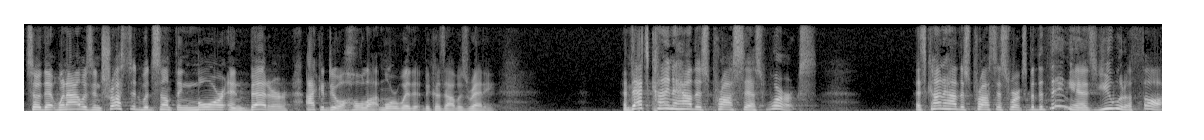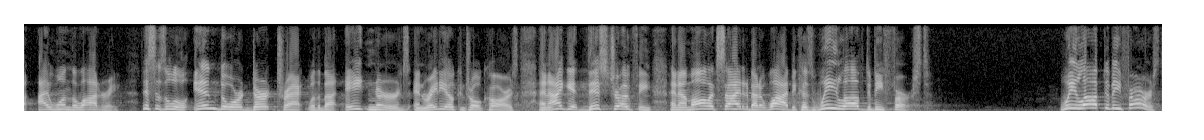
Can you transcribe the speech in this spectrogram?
So that when I was entrusted with something more and better, I could do a whole lot more with it because I was ready. And that's kind of how this process works. That's kind of how this process works. But the thing is, you would have thought I won the lottery. This is a little indoor dirt track with about eight nerds and radio controlled cars. And I get this trophy and I'm all excited about it. Why? Because we love to be first. We love to be first.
